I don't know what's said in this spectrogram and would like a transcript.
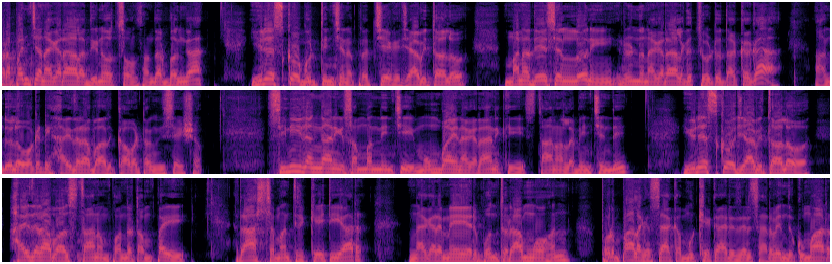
ప్రపంచ నగరాల దినోత్సవం సందర్భంగా యునెస్కో గుర్తించిన ప్రత్యేక జాబితాలో మన దేశంలోని రెండు నగరాలకు చోటు దక్కగా అందులో ఒకటి హైదరాబాద్ కావటం విశేషం. సినీ రంగానికి సంబంధించి ముంబై నగరానికి స్థానం లభించింది. యునెస్కో జాబితాలో హైదరాబాద్ స్థానం పొందటంపై రాష్ట్ర మంత్రి కేటీఆర్ నగర మేయర్ బొంతు రామ్మోహన్ పురపాలక శాఖ ముఖ్య కార్యదర్శి అరవింద్ కుమార్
